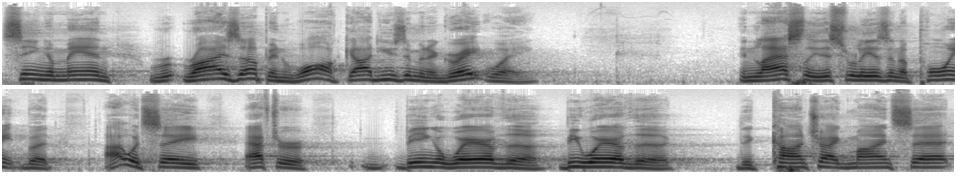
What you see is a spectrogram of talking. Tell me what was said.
seeing a man r- rise up and walk. God used him in a great way. And lastly, this really isn't a point, but I would say after being aware of the, beware of the, the contract mindset,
